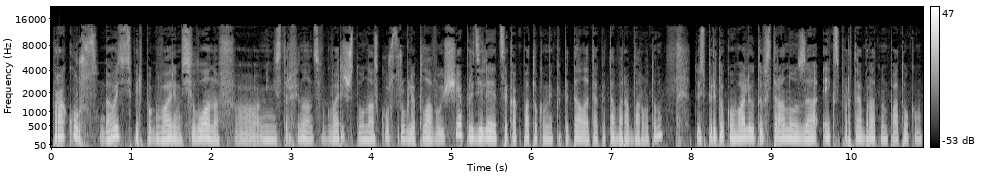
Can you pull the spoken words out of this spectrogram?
Про курс. Давайте теперь поговорим. Силуанов, э, министр финансов, говорит, что у нас курс рубля плавающий, определяется как потоками капитала, так и товарооборотом. То есть притоком валюты в страну за экспорт и обратным потоком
